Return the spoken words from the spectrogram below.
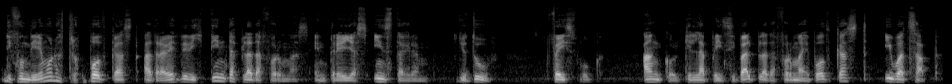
Difundiremos nuestros podcasts a través de distintas plataformas, entre ellas Instagram, YouTube, Facebook, Anchor, que es la principal plataforma de podcast, y WhatsApp.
